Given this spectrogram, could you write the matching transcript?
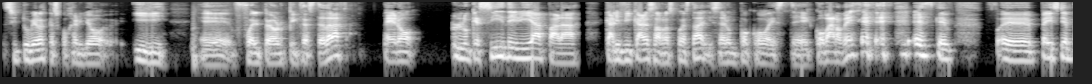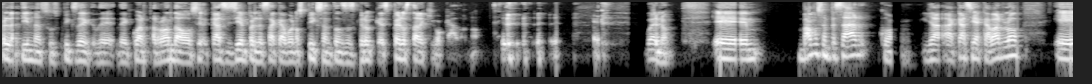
si tuviera que escoger yo, y eh, fue el peor pick de este draft. Pero lo que sí diría para calificar esa respuesta y ser un poco este, cobarde es que eh, Pace siempre latina sus picks de, cuarta ronda o casi siempre le saca buenos picks, entonces creo que espero estar equivocado, ¿no? Bueno, eh, vamos a empezar con ya a casi acabarlo. Eh,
